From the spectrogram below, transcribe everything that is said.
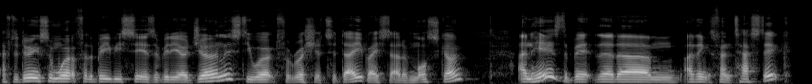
After doing some work for the BBC as a video journalist, he worked for Russia Today, based out of Moscow. And here's the bit that um, I think is fantastic.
